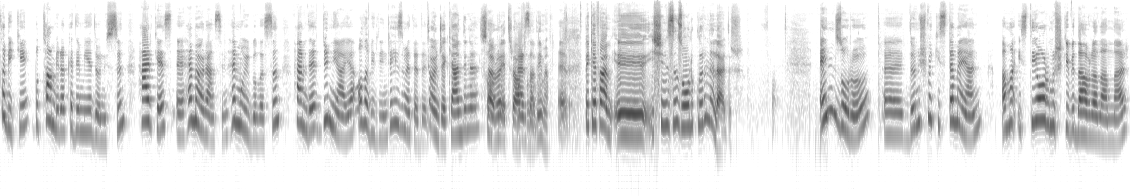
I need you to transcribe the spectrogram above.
Tabii ki bu tam bir akademiye dönüşsün. Herkes e, hem öğrensin hem uygulasın hem de dünyaya olabildiğince hizmet edelim. Önce kendine sonra Tabii, etrafına değil mi? Evet. Peki efendim e, işinizin zorlukları nelerdir? En zoru e, dönüşmek istemeyen ama istiyormuş gibi davrananlar.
